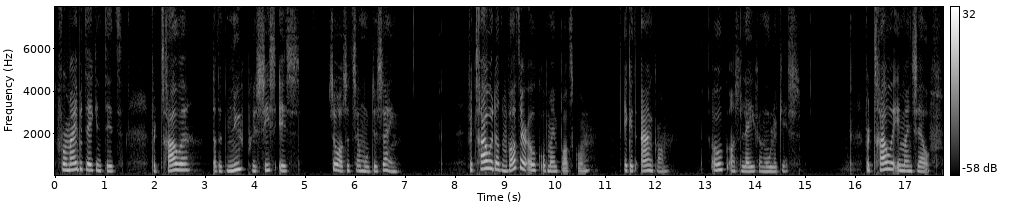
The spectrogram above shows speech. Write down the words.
Voor mij betekent dit vertrouwen dat het nu precies is zoals het zou moeten zijn. Vertrouwen dat wat er ook op mijn pad komt, ik het aan kan, ook als leven moeilijk is. Vertrouwen in mijzelf,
